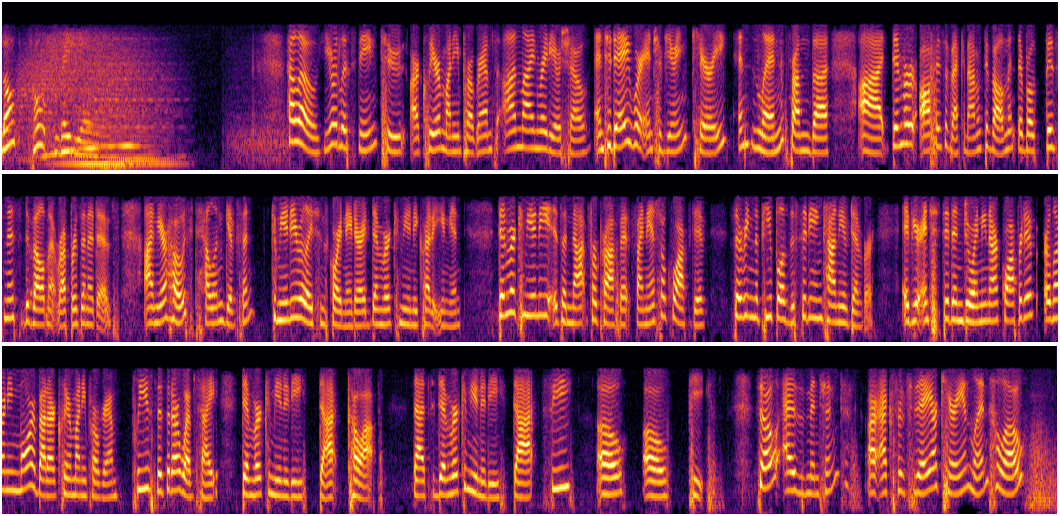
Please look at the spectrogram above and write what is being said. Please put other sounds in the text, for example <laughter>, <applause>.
Blog Talk Radio. Hello, you're listening to our Clear Money Program's online radio show, and today we're interviewing Carrie and Lynn from the uh, Denver Office of Economic Development. They're both business development representatives. I'm your host, Helen Gibson, Community Relations Coordinator at Denver Community Credit Union. Denver Community is a not for profit financial cooperative serving the people of the city and county of Denver. If you're interested in joining our cooperative or learning more about our Clear Money program, please visit our website, denvercommunity.coop. That's denvercommunity.coop. So, as mentioned, our experts today are Carrie and Lynn. Hello.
